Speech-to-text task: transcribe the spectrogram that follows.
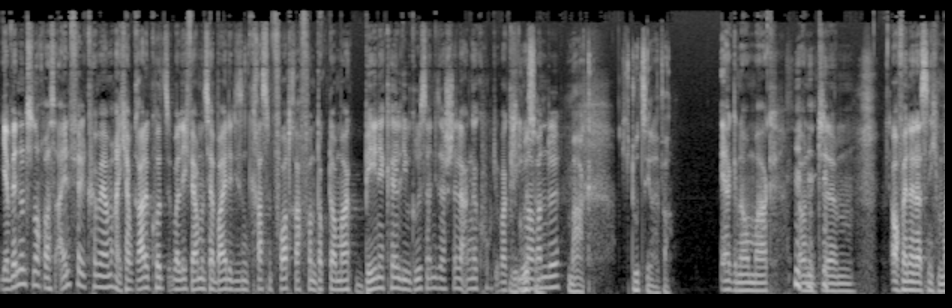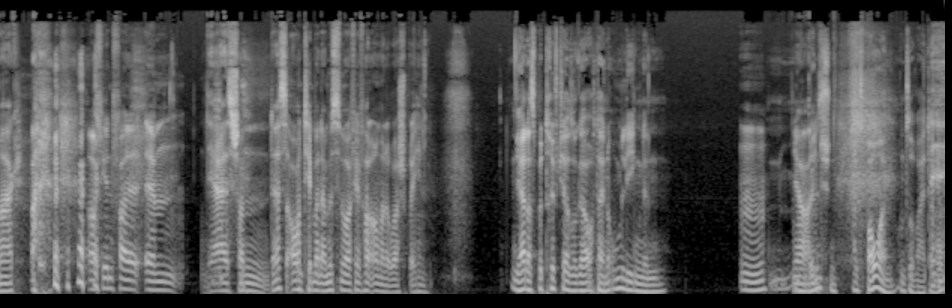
Ja, wenn uns noch was einfällt, können wir ja machen. Ich habe gerade kurz überlegt, wir haben uns ja beide diesen krassen Vortrag von Dr. Marc Benecke, liebe Grüße an dieser Stelle, angeguckt über Liebe Klimawandel. Grüße. Marc. Ich duze ihn einfach. Ja, genau, Marc. Und ähm, auch wenn er das nicht mag. auf jeden Fall, ähm, ja, ist schon, das ist auch ein Thema, da müssen wir auf jeden Fall auch mal drüber sprechen. Ja, das betrifft ja sogar auch deine umliegenden Ja, alles Menschen als Bauern und so weiter. Ne?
